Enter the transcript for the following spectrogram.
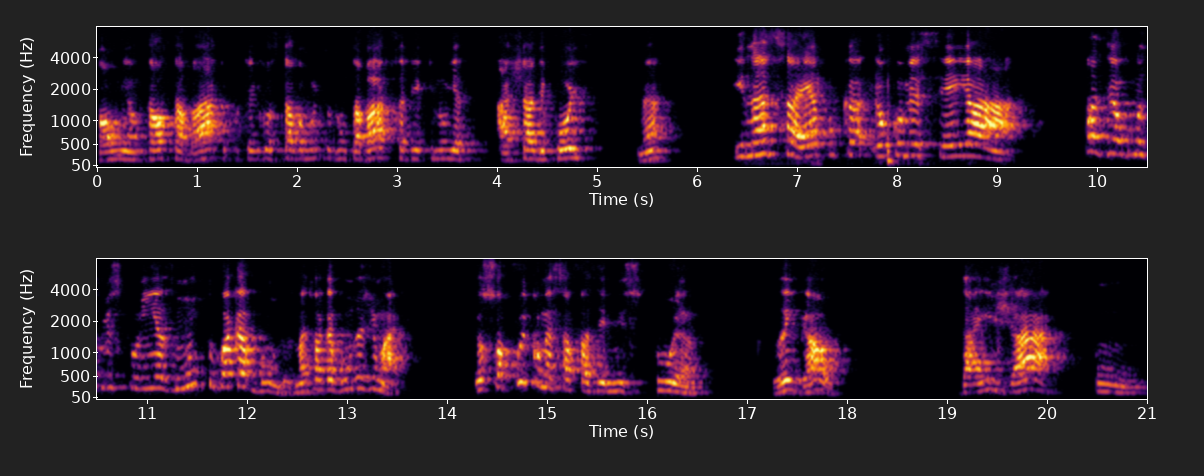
para aumentar o tabaco, porque ele gostava muito de um tabaco, sabia que não ia achar depois, né? E nessa época eu comecei a fazer algumas misturinhas muito vagabundas, mas vagabundas demais. Eu só fui começar a fazer mistura legal, daí já com,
